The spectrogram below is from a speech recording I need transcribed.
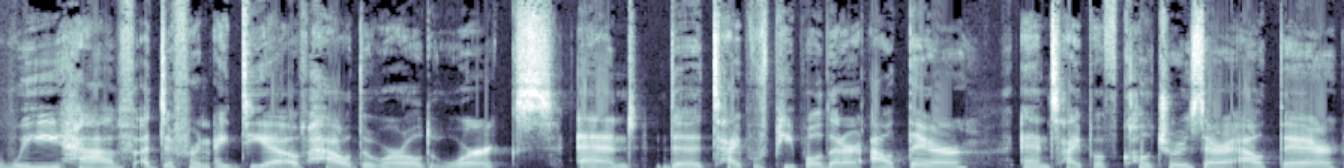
we have a different idea of how the world works and the type of people that are out there and type of cultures that are out there.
